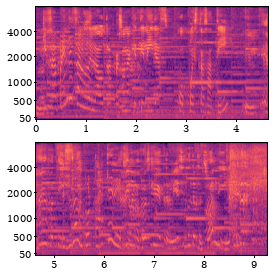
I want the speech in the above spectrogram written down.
No Quizá aprendes algo de la otra persona que tiene ideas opuestas a ti. Y, ajá. Esa es la mejor parte de Sí, lo mejor es que terminé siendo heterosexual y...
